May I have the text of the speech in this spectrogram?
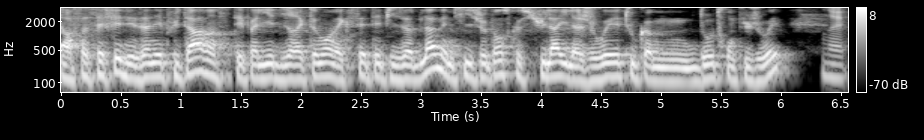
Alors ça s'est fait des années plus tard, hein, c'était pas lié directement avec cet épisode-là, même si je pense que celui-là il a joué tout comme d'autres ont pu jouer. Ouais.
